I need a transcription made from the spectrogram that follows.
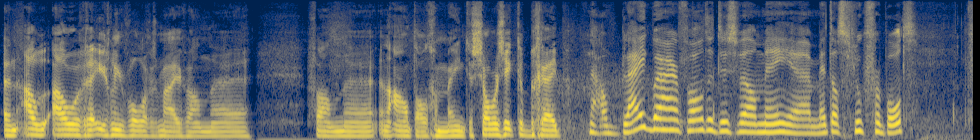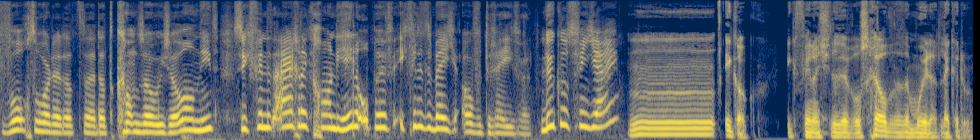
een oude, oude regeling volgens mij van, eh, van eh, een aantal gemeentes, zoals ik het begreep. Nou, blijkbaar valt het dus wel mee eh, met dat vloekverbod. Vervolgd worden, dat, eh, dat kan sowieso al niet. Dus ik vind het eigenlijk gewoon, die hele ophef, ik vind het een beetje overdreven. Luc, wat vind jij? Mm, ik ook. Ik vind als je wil schelden, dan moet je dat lekker doen.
